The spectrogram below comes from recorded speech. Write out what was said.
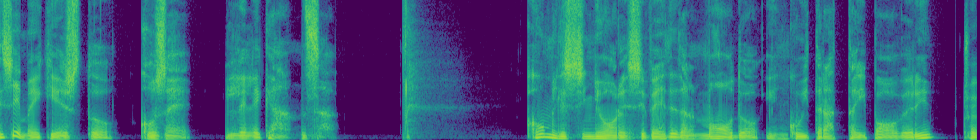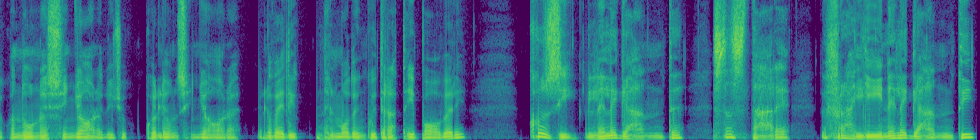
Ti sei mai chiesto cos'è l'eleganza? Come il Signore si vede dal modo in cui tratta i poveri, cioè quando uno è Signore, dice quello è un Signore, e lo vedi nel modo in cui tratta i poveri, così l'elegante sa stare fra gli ineleganti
